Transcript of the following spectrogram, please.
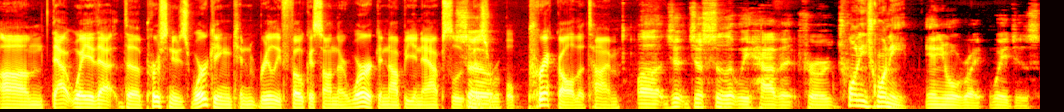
um, that way that the person who's working can really focus on their work and not be an absolute So- miserable prick all the time uh, j- just so that we have it for 2020 annual ra- wages,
